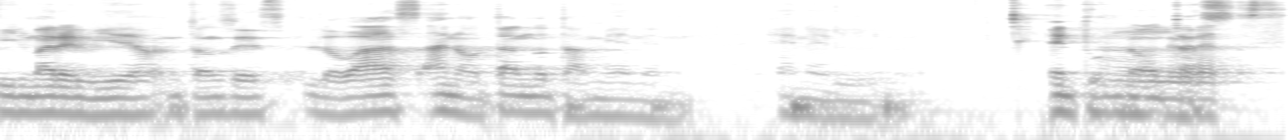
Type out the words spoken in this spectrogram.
filmar el video, entonces lo vas anotando también en, en, en tus notas.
